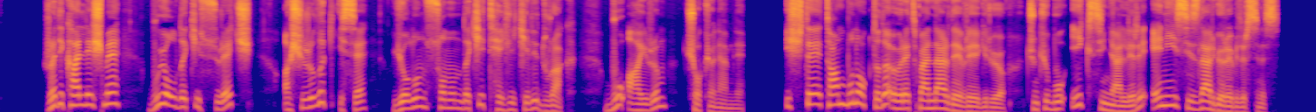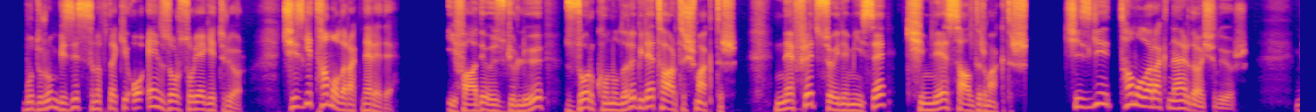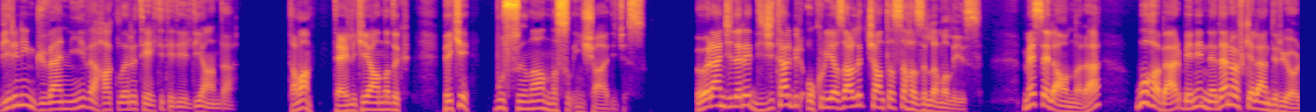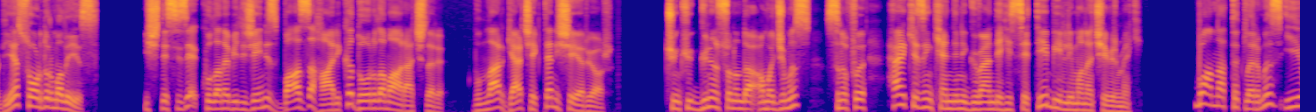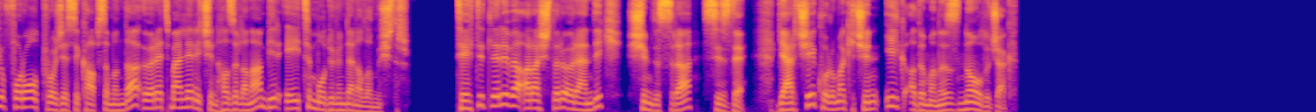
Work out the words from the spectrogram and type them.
Radikalleşme bu yoldaki süreç, aşırılık ise yolun sonundaki tehlikeli durak. Bu ayrım çok önemli. İşte tam bu noktada öğretmenler devreye giriyor. Çünkü bu ilk sinyalleri en iyi sizler görebilirsiniz. Bu durum bizi sınıftaki o en zor soruya getiriyor. Çizgi tam olarak nerede? İfade özgürlüğü zor konuları bile tartışmaktır. Nefret söylemi ise kimliğe saldırmaktır. Çizgi tam olarak nerede aşılıyor? Birinin güvenliği ve hakları tehdit edildiği anda. Tamam, tehlikeyi anladık. Peki bu sığınağı nasıl inşa edeceğiz? Öğrencilere dijital bir okuryazarlık çantası hazırlamalıyız. Mesela onlara, bu haber beni neden öfkelendiriyor diye sordurmalıyız. İşte size kullanabileceğiniz bazı harika doğrulama araçları. Bunlar gerçekten işe yarıyor. Çünkü günün sonunda amacımız sınıfı herkesin kendini güvende hissettiği bir limana çevirmek. Bu anlattıklarımız EU for All projesi kapsamında öğretmenler için hazırlanan bir eğitim modülünden alınmıştır. Tehditleri ve araçları öğrendik, şimdi sıra sizde. Gerçeği korumak için ilk adımınız ne olacak?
